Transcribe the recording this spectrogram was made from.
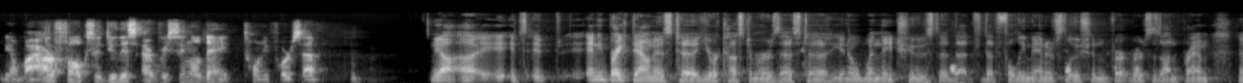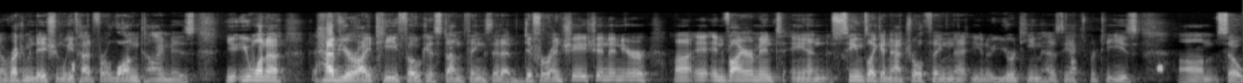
you know by our folks who do this every single day, 24/7. Yeah, uh, it, it, it, any breakdown as to your customers as to you know when they choose the, that that fully managed solution versus on-prem. You know, recommendation we've had for a long time is you, you want to have your IT focused on things that have differentiation in your uh, environment, and it seems like a natural thing that you know your team has the expertise. Um, so,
